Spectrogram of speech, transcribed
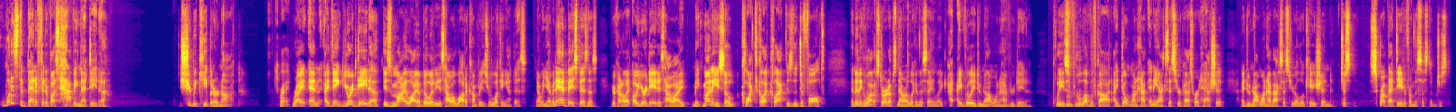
what is the benefit of us having that data? Should we keep it or not? Right. Right. And I think your data is my liability, is how a lot of companies are looking at this. Now, when you have an ad based business, you're kind of like, oh, your data is how I make money. So collect, collect, collect is the default. And I think mm-hmm. a lot of startups now are looking at this saying, like, I, I really do not want to have your data. Please, mm-hmm. for the mm-hmm. love of God, I don't want to have any access to your password, hash it. I do not want to have access to your location. Just scrub that data from the system. Just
